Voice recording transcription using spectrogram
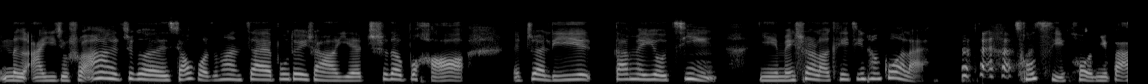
那个阿姨就说啊，这个小伙子们在部队上也吃的不好，这离单位又近，你没事了可以经常过来。从此以后，你 爸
